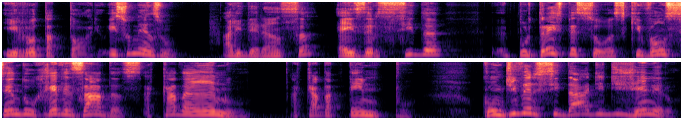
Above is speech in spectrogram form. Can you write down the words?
e rotatório. Isso mesmo. A liderança é exercida por três pessoas que vão sendo revezadas a cada ano a cada tempo, com diversidade de gênero.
